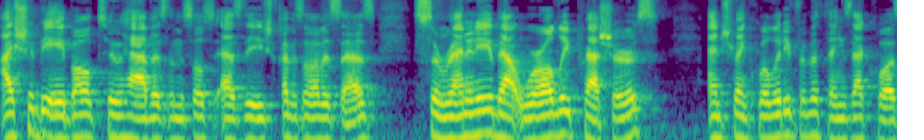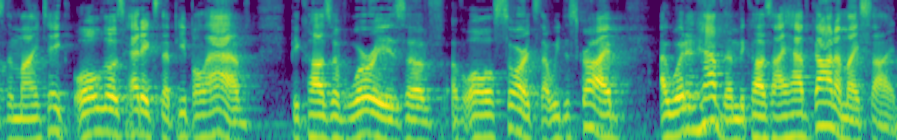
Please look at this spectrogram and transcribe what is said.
I should be able to have, as the as the says, serenity about worldly pressures, and tranquility from the things that cause the mind to ache. All those headaches that people have because of worries of, of all sorts that we describe, I wouldn't have them because I have God on my side.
